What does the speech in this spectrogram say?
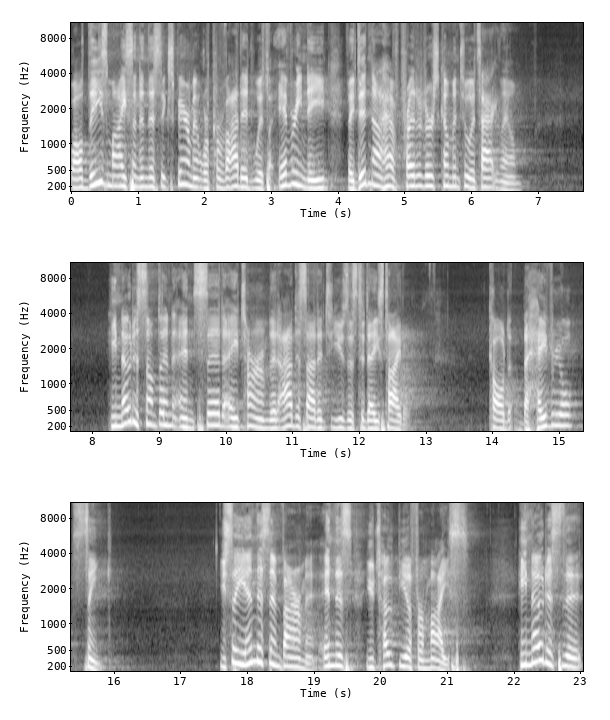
While these mice and in this experiment were provided with every need, they did not have predators coming to attack them. He noticed something and said a term that I decided to use as today's title called behavioral sink. You see, in this environment, in this utopia for mice, he noticed that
